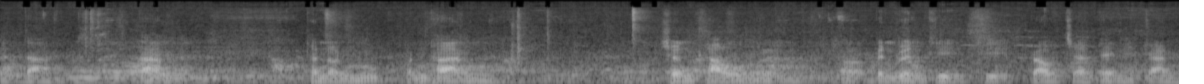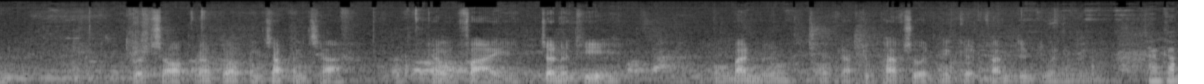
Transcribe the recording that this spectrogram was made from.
ต่างๆ ตามถนนหนทางเชิงเขาก็เป็นเรื่องที่ที่เราจะได้มีการตรวจสอบแล้วก็กำชับบัญชาทางฝ่ายเจ้าหน้าที่ ของบ้านเมืองนะครับทุกภาคส่วนให้เกิดความตื่นตัวในเรื่องนี้ ท่านครับ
